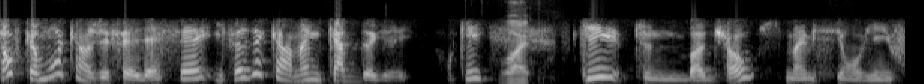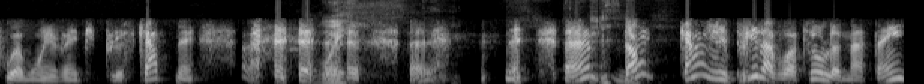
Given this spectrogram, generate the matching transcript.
Sauf que moi, quand j'ai fait l'essai, il faisait quand même 4 degrés. OK? Ouais. Ce qui est une bonne chose, même si on vient fou à moins 20 puis plus 4, mais. oui. hein? Donc, quand j'ai pris la voiture le matin,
